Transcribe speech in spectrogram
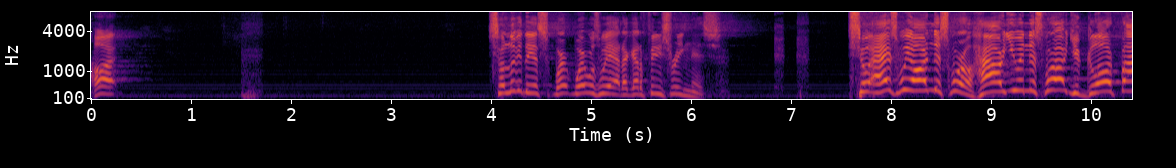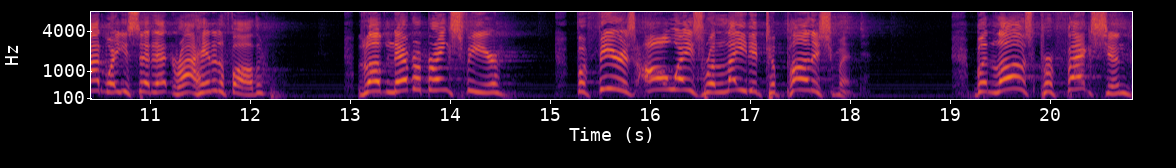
All right. So look at this. Where, where was we at? I got to finish reading this. So, as we are in this world, how are you in this world? You're glorified where you sit at the right hand of the Father. Love never brings fear, for fear is always related to punishment. But love's perfection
